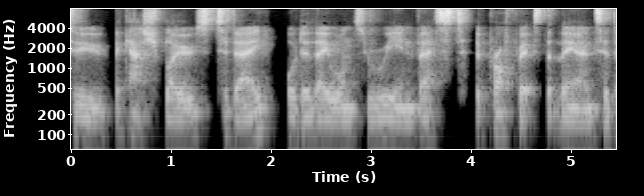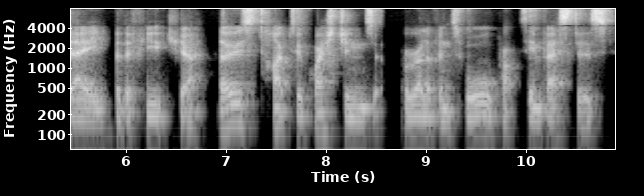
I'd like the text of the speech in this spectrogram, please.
to the cash flows today or do they want to reinvest the profits that they earn today for the future? Those types of questions are relevant to all property investors,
